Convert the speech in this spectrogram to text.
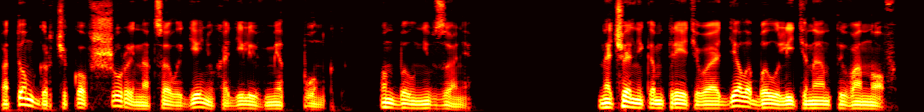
Потом Горчаков с Шурой на целый день уходили в медпункт. Он был не в зоне. Начальником третьего отдела был лейтенант Иванов.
